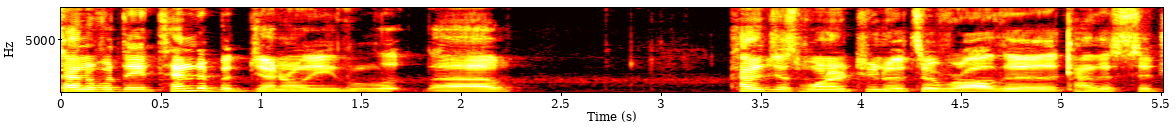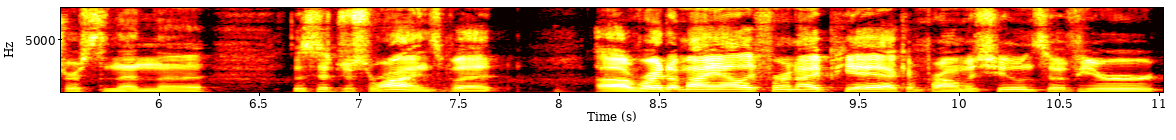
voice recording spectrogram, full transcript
kind of what they intended, but generally, uh, kind of just one or two notes overall. The kind of the citrus and then the the citrus rinds, but uh, right up my alley for an IPA, I can promise you. And so if you're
